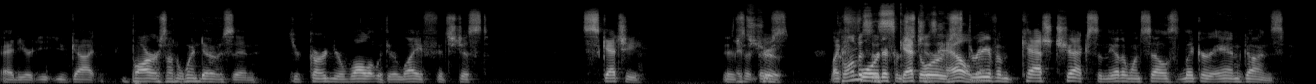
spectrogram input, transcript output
and you're you- you've got bars on windows and you're guarding your wallet with your life. It's just sketchy. There's It's a, true. There's like Columbus four different stores. hell, Three though. of them cash checks, and the other one sells liquor and guns.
